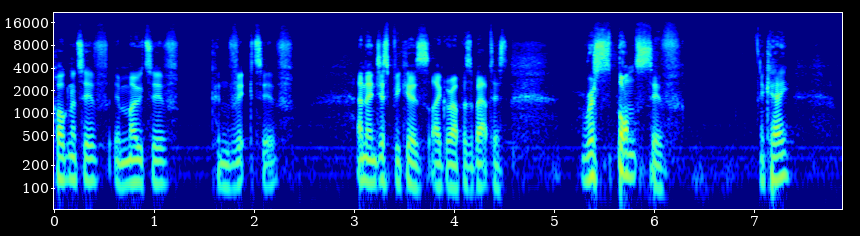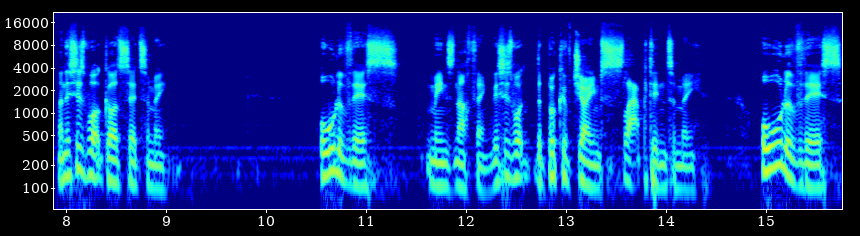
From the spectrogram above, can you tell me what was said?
Cognitive, emotive, convictive. And then just because I grew up as a Baptist, responsive. Okay? And this is what God said to me. All of this means nothing. This is what the book of James slapped into me all of this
